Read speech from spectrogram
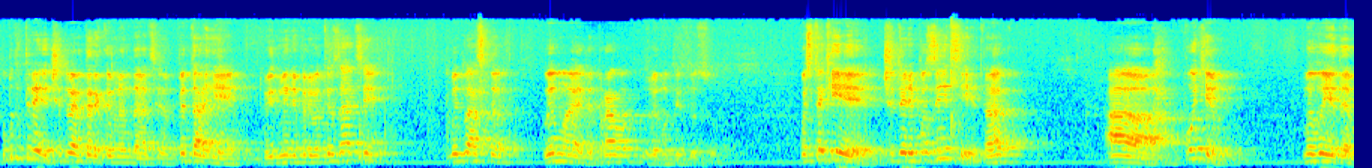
То буде четверта рекомендація. В питанні відміни приватизації, будь ласка, ви маєте право звернутися до суду. Ось такі чотири позиції, так? А потім ми виїдемо,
